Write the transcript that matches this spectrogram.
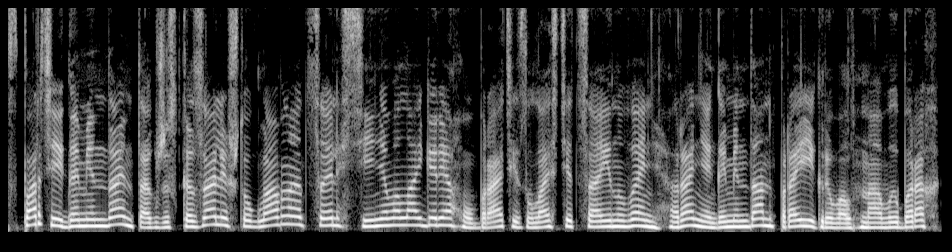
В партии Гаминдайн также сказали, что главная цель синего лагеря – убрать из власти Цаин Вэнь. Ранее Гаминдан проигрывал на выборах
